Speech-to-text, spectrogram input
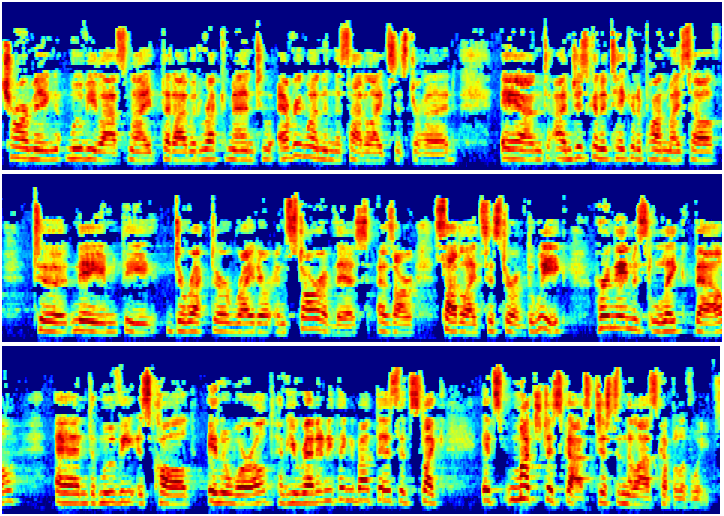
charming movie last night that I would recommend to everyone in the Satellite Sisterhood. And I'm just going to take it upon myself to name the director, writer, and star of this as our Satellite Sister of the Week. Her name is Lake Bell, and the movie is called In a World. Have you read anything about this? It's like, it's much discussed just in the last couple of weeks.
